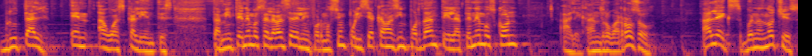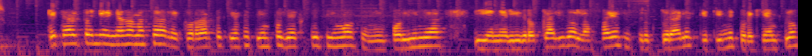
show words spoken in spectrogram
brutal en Aguascalientes. También tenemos el avance de la información policíaca más importante la tenemos con Alejandro Barroso. Alex, buenas noches. ¿Qué tal, Toño? Y nada más para recordarte que hace tiempo ya expusimos en Infolínea y en el hidrocálido las fallas estructurales que tiene, por ejemplo,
